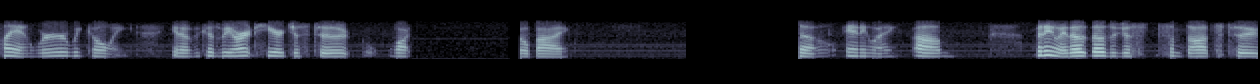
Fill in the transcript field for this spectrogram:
plan? Where are we going? You know because we aren't here just to watch go by. So anyway um but anyway those those are just some thoughts to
